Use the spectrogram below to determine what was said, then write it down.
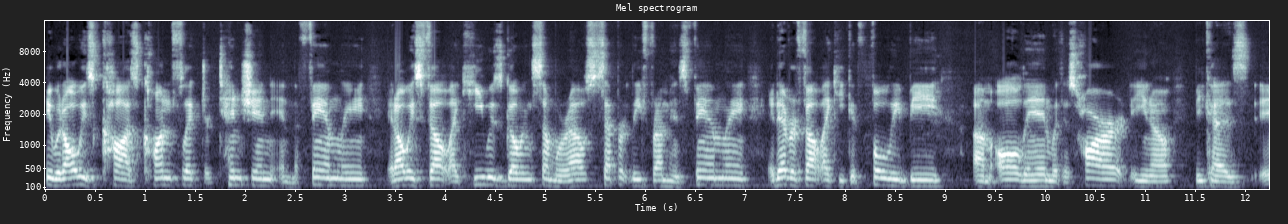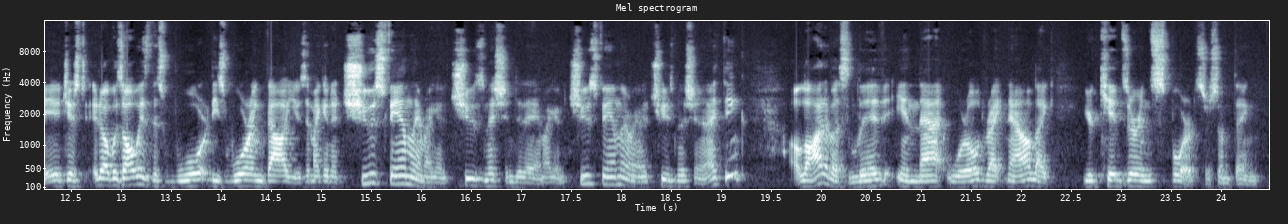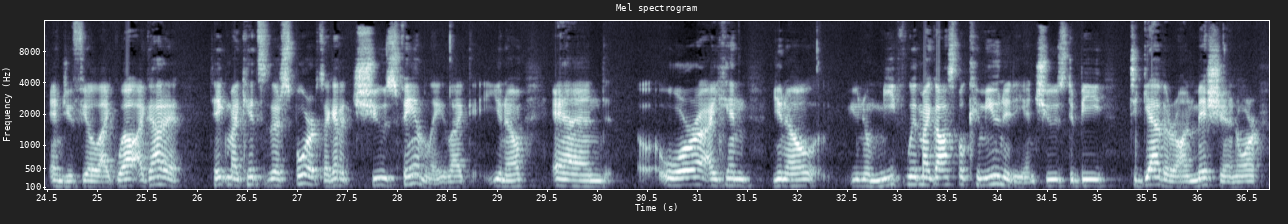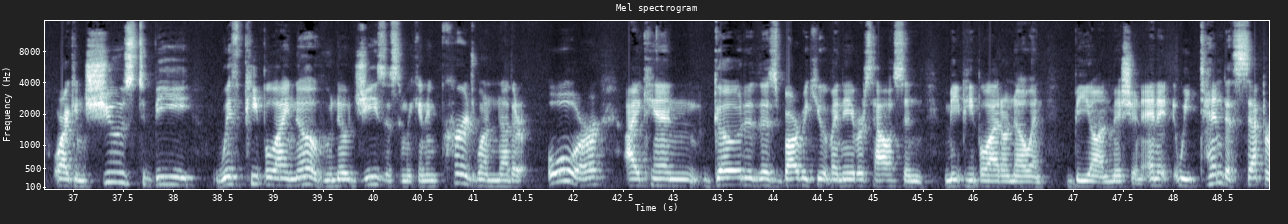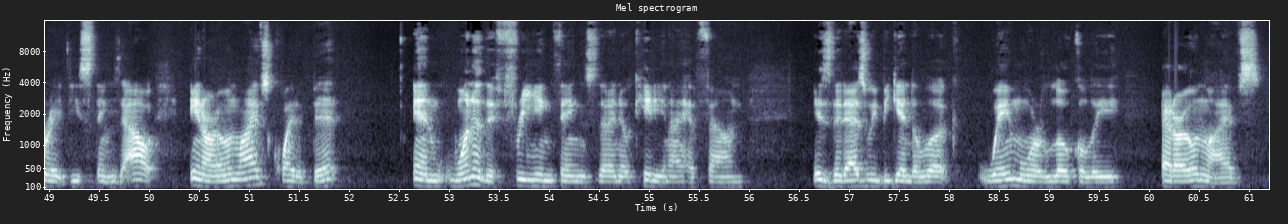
it would always cause conflict or tension in the family. It always felt like he was going somewhere else separately from his family. It never felt like he could fully be um, all in with his heart, you know, because it just it was always this war, these warring values. Am I going to choose family? Am I going to choose mission today? Am I going to choose family? Or am I going to choose mission? And I think a lot of us live in that world right now. Like your kids are in sports or something, and you feel like, well, I got to take my kids to their sports. I got to choose family, like you know, and or I can, you know, you know, meet with my gospel community and choose to be together on mission or or I can choose to be with people I know who know Jesus and we can encourage one another or I can go to this barbecue at my neighbor's house and meet people I don't know and be on mission. And it, we tend to separate these things out in our own lives quite a bit. And one of the freeing things that I know Katie and I have found is that as we begin to look way more locally at our own lives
